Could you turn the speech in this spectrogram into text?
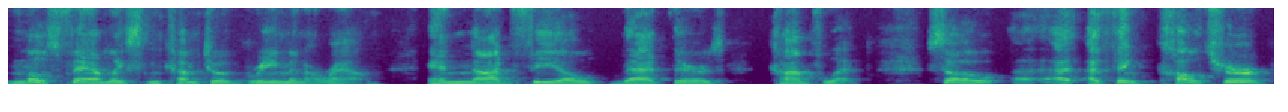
most families can come to agreement around and not feel that there's conflict. So uh, I, I, think culture,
